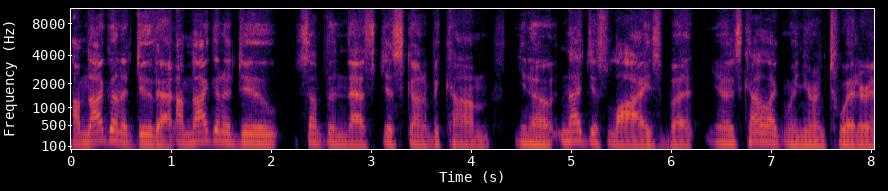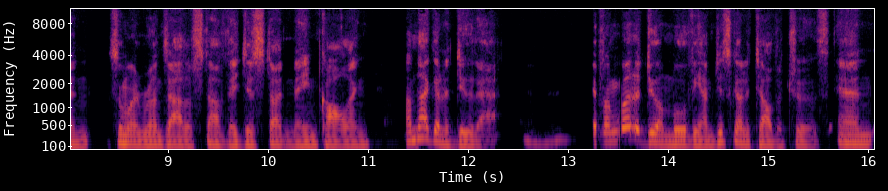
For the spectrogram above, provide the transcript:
I'm not going to do that. I'm not going to do something that's just going to become, you know, not just lies, but, you know, it's kind of like when you're on Twitter and someone runs out of stuff, they just start name calling. I'm not going to do that. Mm-hmm. If I'm going to do a movie, I'm just going to tell the truth. And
